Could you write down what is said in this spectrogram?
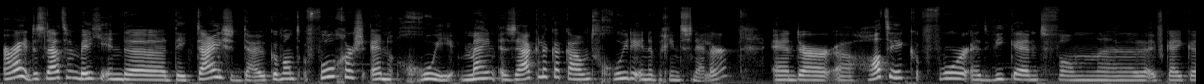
Alright, dus laten we een beetje in de details duiken. Want volgers en groei. Mijn zakelijke account groeide in het begin sneller. En daar uh, had ik voor het weekend van, uh, even kijken,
